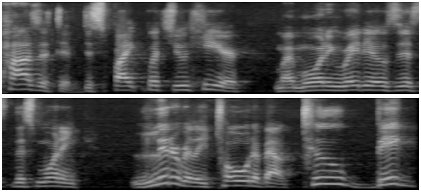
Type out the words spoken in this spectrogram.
positive, despite what you hear. My morning radios this, this morning literally told about two big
